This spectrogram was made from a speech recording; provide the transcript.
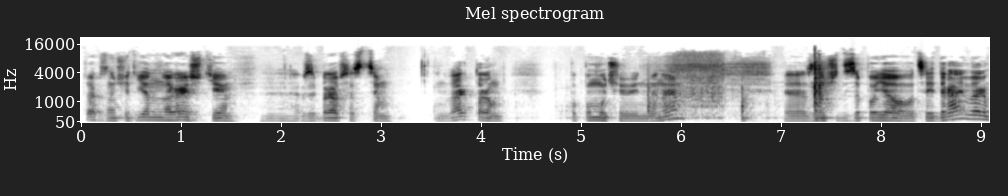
Так, значить, я нарешті розібрався з цим інвертором. Попомучив він мене. Е, Значить, запаяв цей драйвер.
